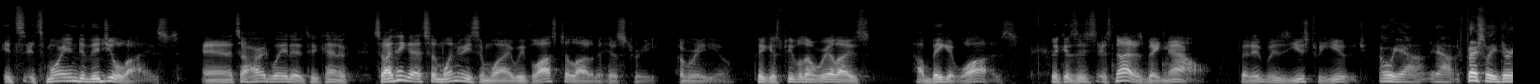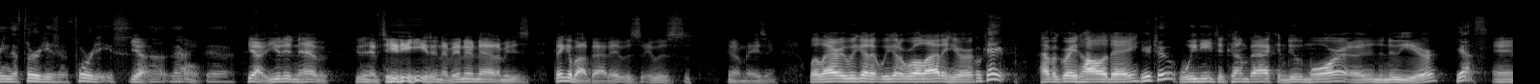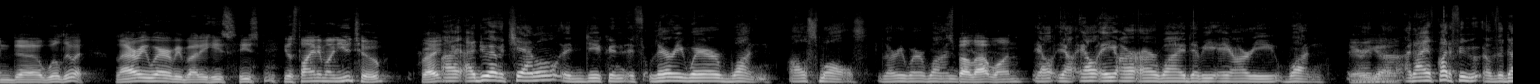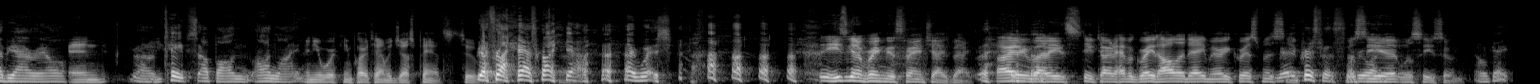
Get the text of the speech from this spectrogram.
it's it's more individualized, and it's a hard way to, to kind of. So I think that's one reason why we've lost a lot of the history of radio because people don't realize how big it was because it's, it's not as big now, but it was used to be huge. Oh yeah, yeah. Especially during the 30s and 40s. Yeah. Uh, that, Oh. uh, yeah, you didn't have you didn't have TV, you didn't have internet. I mean, just think about that. It was it was you know amazing. Well, Larry, we got to we got to roll out of here. okay. Have a great holiday. You too. We need to come back and do more uh, in the new year, Yes. and uh, we'll do it. Larry, where everybody? He's he's you'll find him on YouTube, right? I, I do have a channel, and you can. It's Larry Ware One, all smalls. Larry Ware One. Spell that one. L, yeah, L A R R Y W A R E One. There you go. Uh, and I have quite a few of the WRL And uh, tapes up on online. and you're working part time with Just Pants too. That's right. That's right. Yeah. I wish. He's going to bring this franchise back. All right, everybody. It's Steve Tarter. Have a great holiday. Merry Christmas. Merry Christmas, We'll see you. We'll see you soon. Okay.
